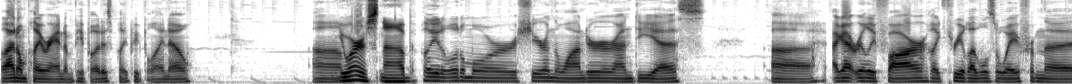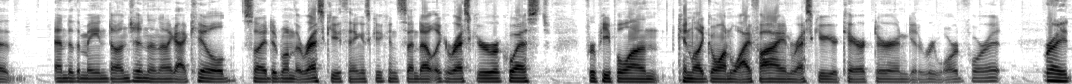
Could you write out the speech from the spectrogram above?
Well, I don't play random people. I just play people I know. Um, you are a snob. I played a little more Shiren the Wanderer on DS. Uh, I got really far, like three levels away from the end of the main dungeon, and then I got killed. So I did one of the rescue things. You can send out like a rescue request for people on can like go on Wi-Fi and rescue your character and get a reward for it. Right.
